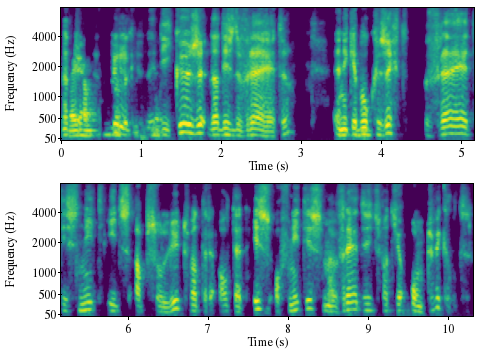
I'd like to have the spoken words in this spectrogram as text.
Natuurlijk, die keuze, dat is de vrijheid. Hè? En ik heb ook gezegd, vrijheid is niet iets absoluut wat er altijd is of niet is, maar vrijheid is iets wat je ontwikkelt.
